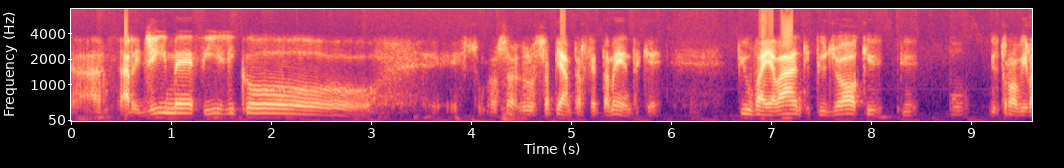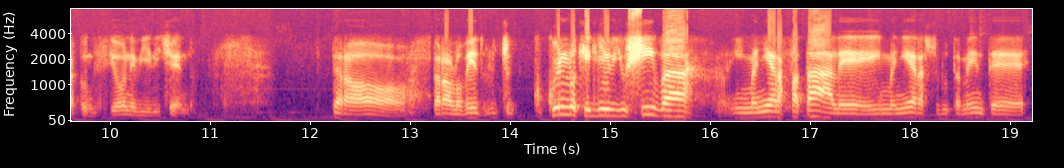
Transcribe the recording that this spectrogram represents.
a, a regime fisico, insomma, lo, sappiamo perfettamente che più vai avanti, più giochi, più, più trovi la condizione via dicendo. Però, però lo vedo, cioè, quello che gli riusciva in maniera fatale, in maniera assolutamente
